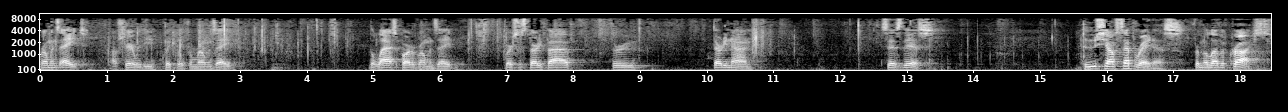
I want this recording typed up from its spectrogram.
Romans 8. I'll share with you quickly from Romans 8. The last part of Romans 8, verses 35 through 39 says this, Who shall separate us from the love of Christ?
